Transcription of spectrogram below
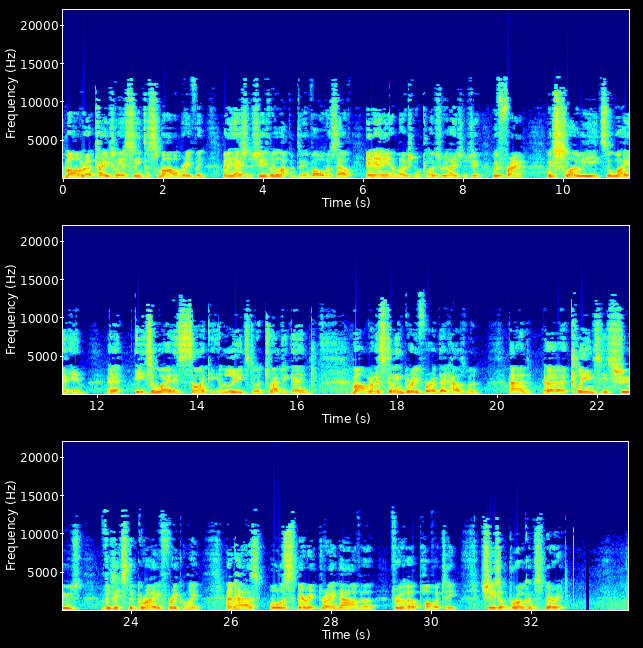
Margaret occasionally is seen to smile briefly, but in essence she is reluctant to involve herself in any emotional close relationship with Frank, which slowly eats away at him, it eats away at his psyche and leads to a tragic end. Margaret is still in grief for her dead husband and uh, cleans his shoes, visits the grave frequently, and has all the spirit drained out of her through her poverty. She's a broken spirit.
